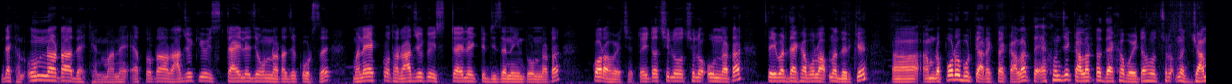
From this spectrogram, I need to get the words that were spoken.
দেখেন ওন্নাটা দেখেন মানে এতটা রাজকীয় স্টাইলে যে ওন্নাটা যে করছে মানে এক কথা, রাজকীয় স্টাইলে একটি ডিজাইনে কিন্তু ওন্নাটা করা হয়েছে। তো এটা ছিল হচ্ছিল ওন্নাটা তো এবার দেখা বলো আপনাদেরকে আমরা পরবর্তী আরেকটা কালার তো এখন যে কালারটা দেখাবো, এটা হচ্ছিল আপনার জাম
